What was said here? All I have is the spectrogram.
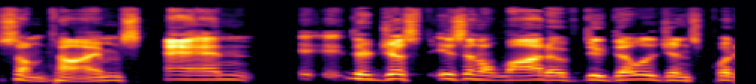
sometimes, and it, there just isn't a lot of due diligence put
